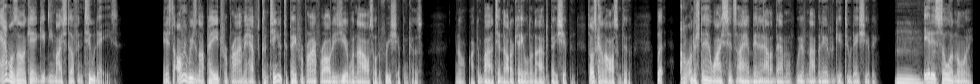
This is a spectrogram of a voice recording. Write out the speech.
Amazon can't get me my stuff in two days. And it's the only reason I paid for Prime and have continued to pay for Prime for all these years. Well, now also the free shipping because, you know, I can buy a $10 cable and I have to pay shipping. So it's kind of awesome too. But I don't understand why, since I have been in Alabama, we have not been able to get two day shipping. Because It is so annoying.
